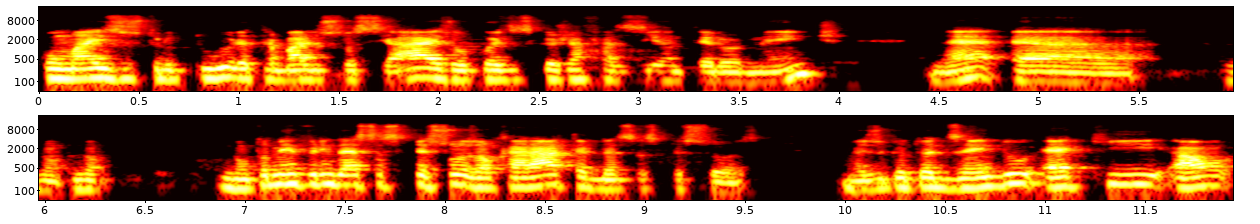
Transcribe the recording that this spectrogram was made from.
com mais estrutura trabalhos sociais ou coisas que eu já fazia anteriormente, né? É, não estou me referindo a essas pessoas, ao caráter dessas pessoas, mas o que eu estou dizendo é que há,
